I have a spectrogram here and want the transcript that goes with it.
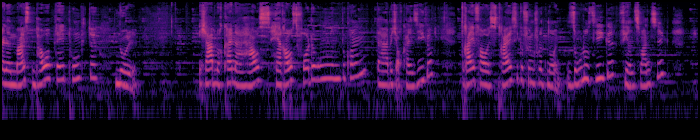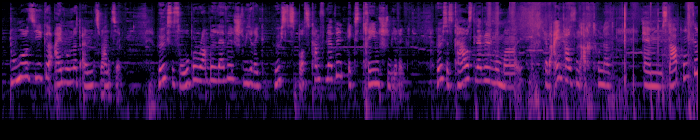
Meine meisten Powerplay-Punkte 0. Ich habe noch keine Haus Herausforderungen bekommen. Da habe ich auch keine Siege. 3 VS3-Siege 509. Solo-Siege 24. Duo-Siege 121. Höchstes Robo-Rumble-Level schwierig. Höchstes Bosskampf-Level extrem schwierig. Höchstes Chaos-Level normal. Ich habe 1800 ähm, Star-Punkte.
